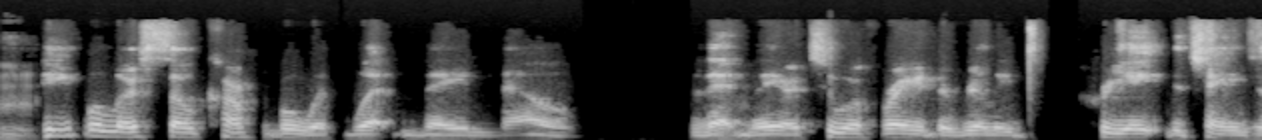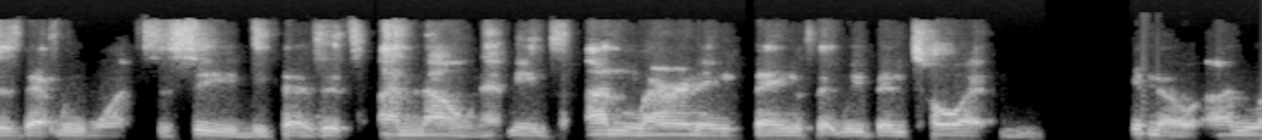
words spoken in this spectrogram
Mm. People are so comfortable with what they know that they are too afraid to really create the changes that we want to see because it's unknown. That means unlearning things that we've been taught, and, you know, un-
